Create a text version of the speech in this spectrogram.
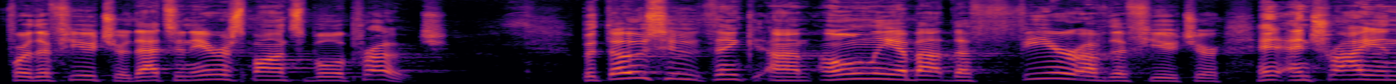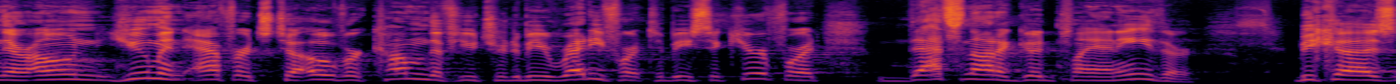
for the future. That's an irresponsible approach. But those who think um, only about the fear of the future and, and, try in their own human efforts to overcome the future, to be ready for it, to be secure for it, that's not a good plan either. Because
